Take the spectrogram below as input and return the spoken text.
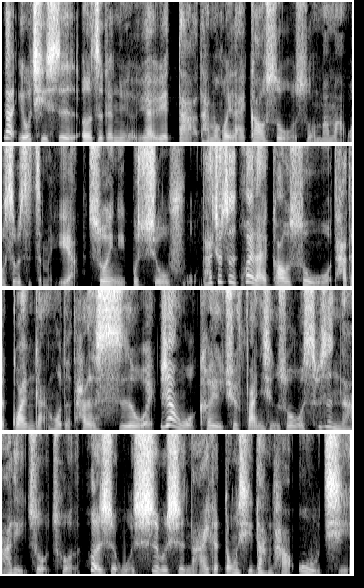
那尤其是儿子跟女儿越来越大，他们会来告诉我说，妈妈，我是不是怎么样？所以你不舒服？他就是会来告诉我他的观感或者他的思维，让我可以去反省，说我是不是哪里做错了，或者是。我是不是哪一个东西让他误解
